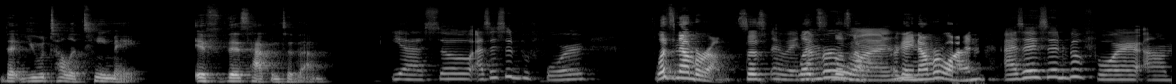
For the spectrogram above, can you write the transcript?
that you would tell a teammate if this happened to them? Yeah. So as I said before, let's number them. So Okay, let's, number let's number- one. Okay, number one. as I said before, um,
